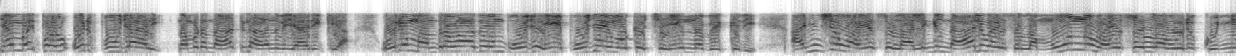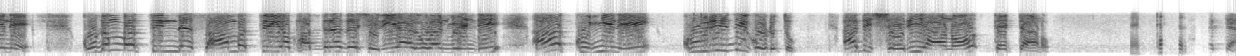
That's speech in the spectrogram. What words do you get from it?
ഞാൻ ഇപ്പോൾ ഒരു പൂജാരി നമ്മുടെ നാട്ടിലാണെന്ന് വിചാരിക്കുക. ഒരു മന്ത്രവാദവും പൂജ ഈ പൂജയും ഒക്കെ ചെയ്യുന്ന വ്യക്തി അഞ്ചു വയസ്സുള്ള അല്ലെങ്കിൽ നാല് വയസ്സുള്ള മൂന്ന് വയസ്സുള്ള ഒരു കുഞ്ഞിനെ കുടുംബത്തിന്റെ സാമ്പത്തിക ഭദ്രത ശരിയാകുവാൻ വേണ്ടി ആ കുഞ്ഞിനെ കുരുതി കൊടുത്തു. അത് ശരിയാണോ തെറ്റാണോ? തെറ്റ.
